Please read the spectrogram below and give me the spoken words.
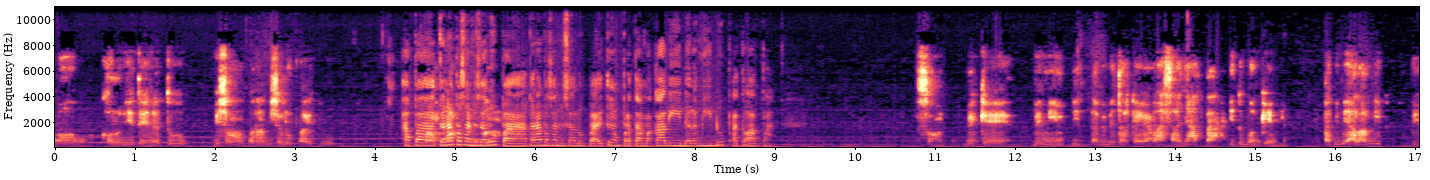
Wow kalau di tenda tuh bisa pernah bisa lupa itu apa kenapa san bisa lupa? Kenapa san bisa lupa? Itu yang pertama kali dalam hidup atau apa? So be kayak be mimpi tapi beta kayak rasa nyata. Itu bukan kayak mimpi tapi be alami. Itu be.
